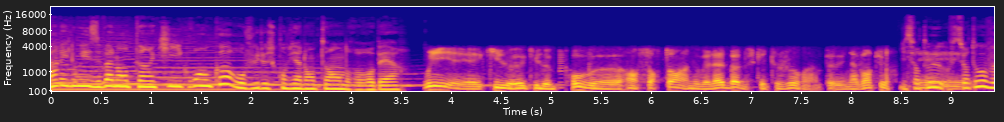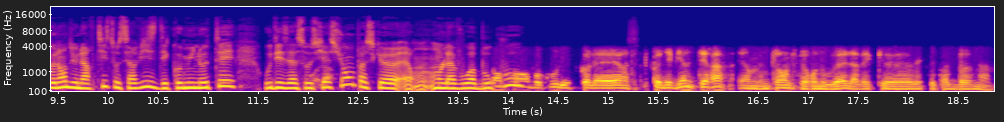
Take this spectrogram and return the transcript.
Marie-Louise Valentin, qui y croit encore au vu de ce qu'on vient d'entendre, Robert? Oui, et qui le, qui le prouve euh, en sortant un nouvel album, ce qui est toujours un peu une aventure. Et surtout, Et surtout venant d'une artiste au service des communautés ou des associations, parce que euh, on, on la voit beaucoup. J'entends beaucoup les scolaires, je connais bien le terrain et en même temps je le renouvelle avec, euh, avec cet album.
